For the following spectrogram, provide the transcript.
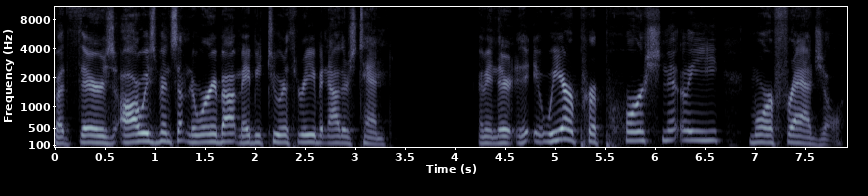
But there's always been something to worry about, maybe two or three, but now there's 10. I mean, there we are proportionately more fragile.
